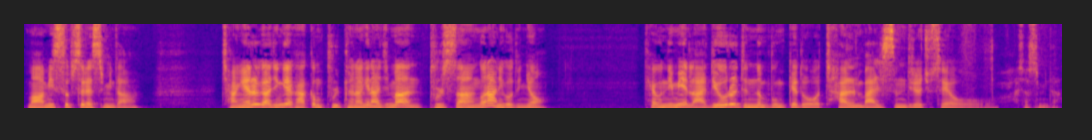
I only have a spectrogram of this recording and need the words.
마음이 씁쓸했습니다. 장애를 가진 게 가끔 불편하긴 하지만 불쌍한 건 아니거든요. 태우님이 라디오를 듣는 분께도 잘 말씀드려 주세요. 하셨습니다.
